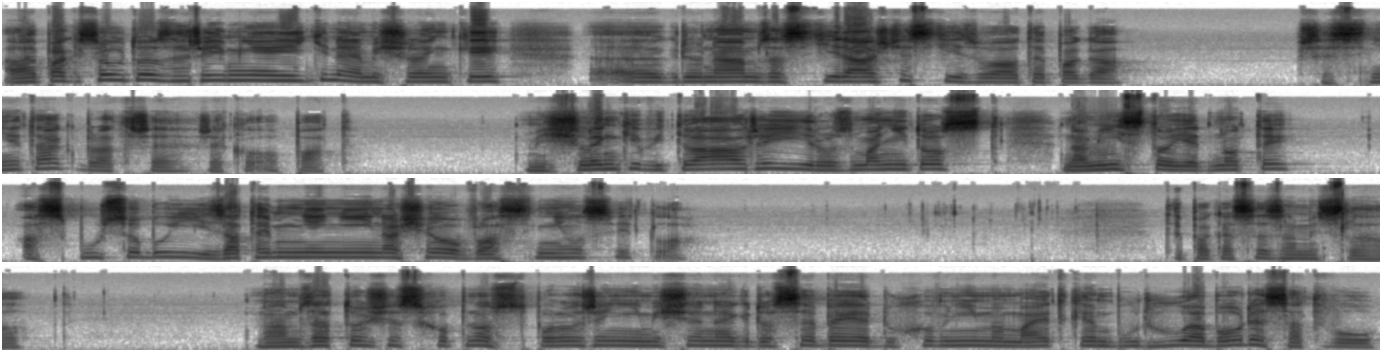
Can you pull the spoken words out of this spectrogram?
Ale pak jsou to zřejmě jediné myšlenky, eh, kdo nám zastírá štěstí, zvolal Tepaga. Přesně tak, bratře, řekl opat. Myšlenky vytvářejí rozmanitost na místo jednoty a způsobují zatemnění našeho vlastního světla. Tepaka se zamyslel. Mám za to, že schopnost ponoření myšlenek do sebe je duchovním majetkem budhů a bodesattvů,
